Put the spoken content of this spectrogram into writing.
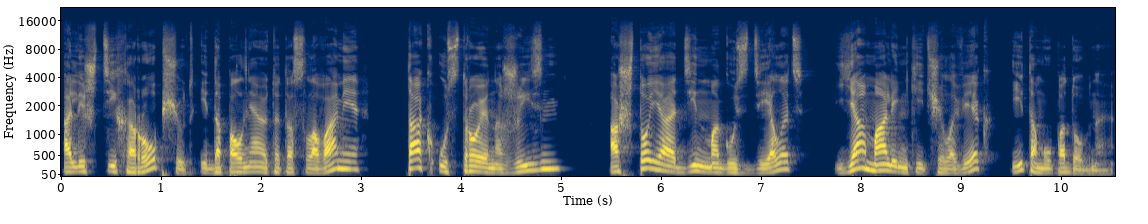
а лишь тихо ропщут и дополняют это словами «так устроена жизнь», «а что я один могу сделать», «я маленький человек» и тому подобное.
